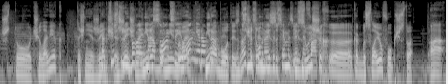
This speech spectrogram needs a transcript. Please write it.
что человек, точнее женщина, не женщина не, на рабо- солнце, и бывает- не не работает. работает. Ну, Значит, смысле, он ну, из, из факт. высших э, как бы слоев общества. А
